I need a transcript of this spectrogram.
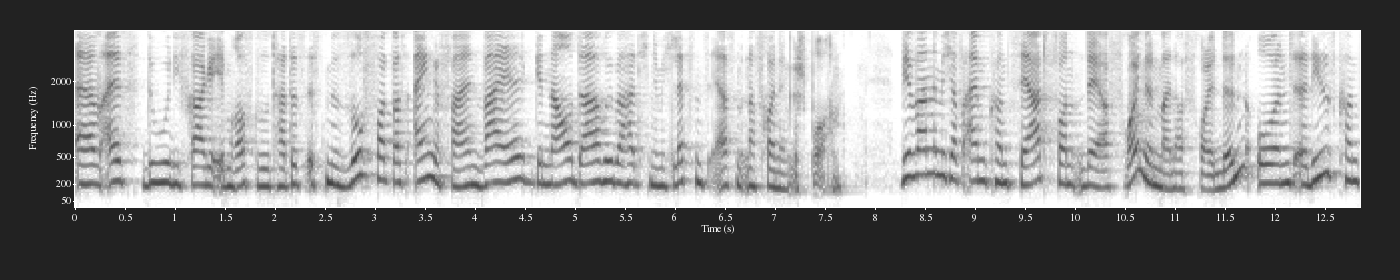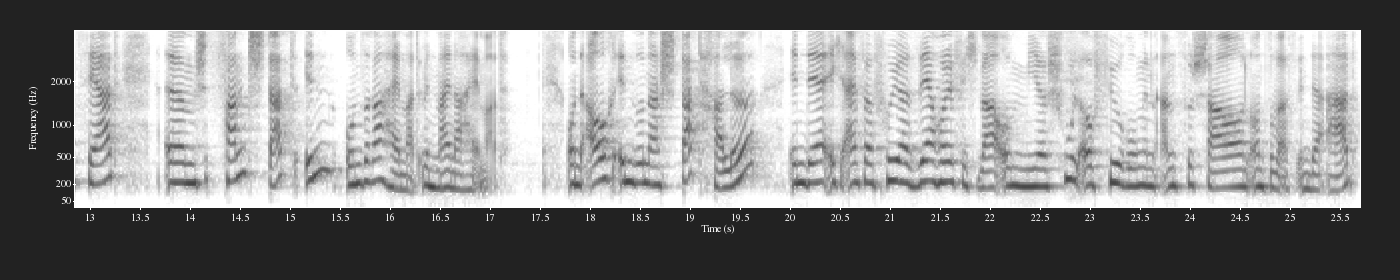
Ähm, als du die Frage eben rausgesucht hattest, ist mir sofort was eingefallen, weil genau darüber hatte ich nämlich letztens erst mit einer Freundin gesprochen. Wir waren nämlich auf einem Konzert von der Freundin meiner Freundin und äh, dieses Konzert ähm, fand statt in unserer Heimat, in meiner Heimat. Und auch in so einer Stadthalle, in der ich einfach früher sehr häufig war, um mir Schulaufführungen anzuschauen und sowas in der Art.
